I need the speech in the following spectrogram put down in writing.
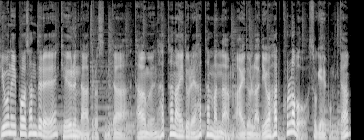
비원에이포 산들의 게으른 나 들었습니다. 다음은 hot한 아이돌의 hot한 만남, 아이돌 라디오 핫 콜라보 소개해 봅니다.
